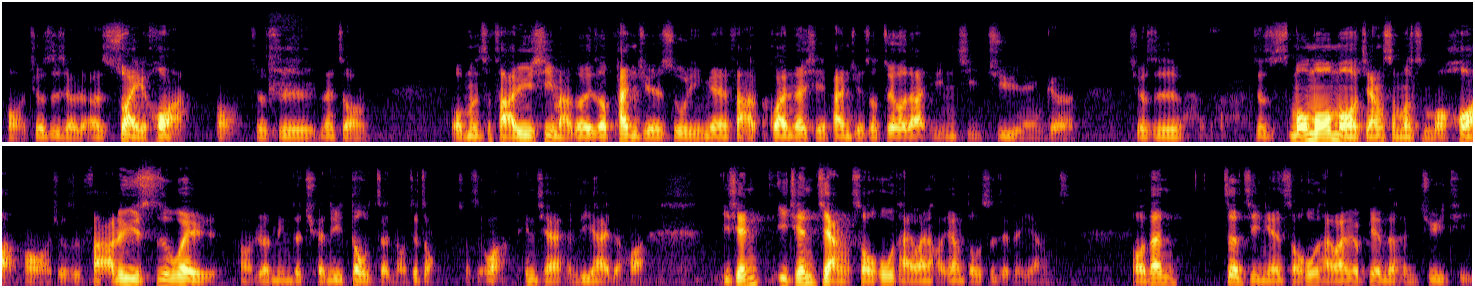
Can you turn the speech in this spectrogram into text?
哦，就是觉得呃帅话，哦，就是那种我们是法律系嘛，都会说判决书里面法官在写判决的时候，最后他引几句那个，就是就是某某某讲什么什么话，哦，就是法律是为哦人民的权利斗争哦，这种就是哇听起来很厉害的话。以前以前讲守护台湾好像都是这个样子哦，但这几年守护台湾就变得很具体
